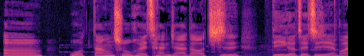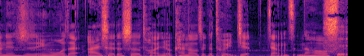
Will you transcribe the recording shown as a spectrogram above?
呃，我当初会参加到，其实第一个最直接的观念是因为我在 ISET 的社团有看到这个推荐这样子，然后是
